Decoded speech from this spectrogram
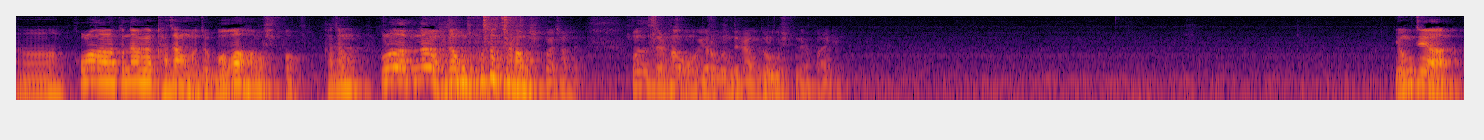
어, 코로나 끝나면 가장 먼저 뭐가 하고 싶어? 가장 코로나 끝나면 가장 먼저 콘서트를 하고 싶어요. 저는 콘서트를 하고 여러분들이랑 놀고 싶네요. 빨리. 영재야,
